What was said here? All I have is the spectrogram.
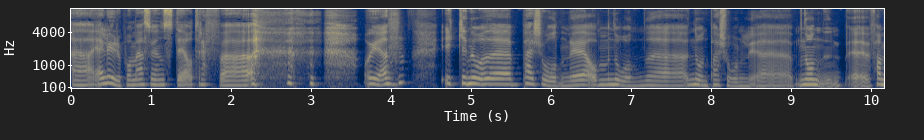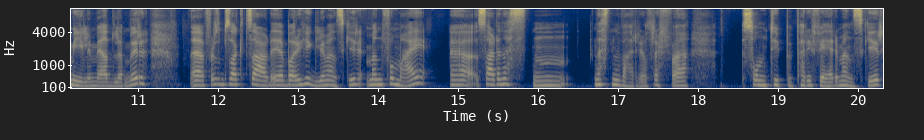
Eh, jeg lurer på om jeg syns det å treffe Og igjen, ikke noe personlig om noen, eh, noen personlige Noen eh, familiemedlemmer. For som sagt så er det bare hyggelige mennesker. Men for meg så er det nesten, nesten verre å treffe sånn type perifere mennesker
